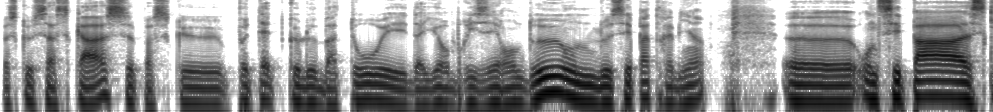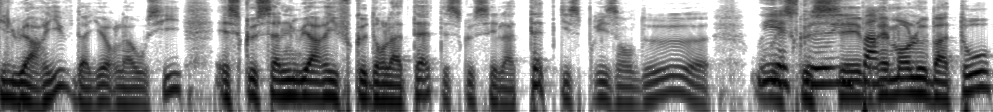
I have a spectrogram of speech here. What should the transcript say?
parce que ça se casse, parce que peut-être que le bateau est d'ailleurs brisé en deux, on ne le sait pas très bien, on ne sait pas ce qui lui arrive d'ailleurs là aussi, est-ce que ça ne lui arrive que dans la tête? Est-ce que c'est la tête qui se brise en deux? Euh, oui, Ou est-ce que, c'est vraiment le bateau?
